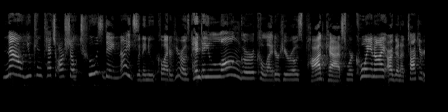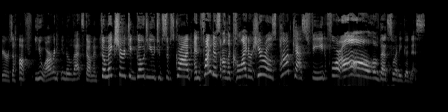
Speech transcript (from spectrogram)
now, you can catch our show Tuesday nights with a new Collider Heroes and a longer Collider Heroes podcast where Coy and I are gonna talk your ears off. You already know that's coming. So make sure to go to YouTube, subscribe, and find us on the Collider Heroes podcast feed for all of that sweaty goodness.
